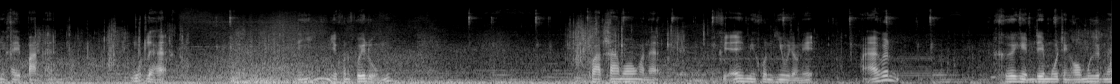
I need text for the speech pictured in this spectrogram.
มีใครปั่นนะมุดเลยฮะนี่มีคนคุยหลุม วาดตามองก่อนนะคือเอ้ยมีคนฮิวตรงนี้มาเพื่อนเคยเห็นเดโมจากเงามืดไหม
